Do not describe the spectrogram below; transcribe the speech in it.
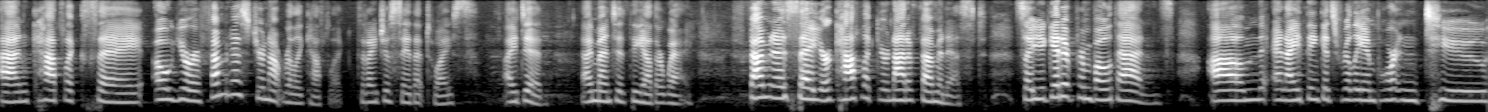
and Catholics say, Oh, you're a feminist, you're not really Catholic. Did I just say that twice? I did. I meant it the other way. Feminists say you're Catholic, you're not a feminist. So you get it from both ends. Um, and I think it's really important to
